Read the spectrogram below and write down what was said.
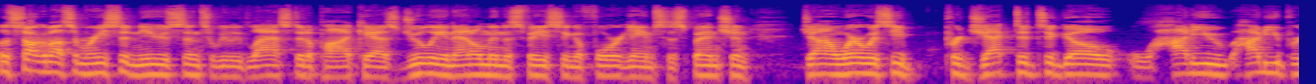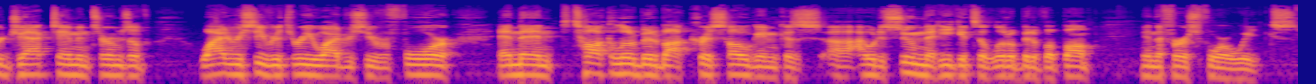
Let's talk about some recent news since we last did a podcast. Julian Edelman is facing a four game suspension. John, where was he projected to go? How do you how do you project him in terms of wide receiver three, wide receiver four, and then talk a little bit about Chris Hogan because uh, I would assume that he gets a little bit of a bump in the first four weeks.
